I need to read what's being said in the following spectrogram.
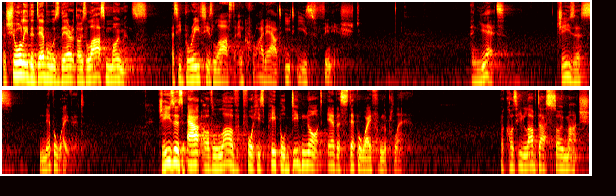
And surely the devil was there at those last moments as he breathed his last and cried out, It is finished. And yet, Jesus never wavered. Jesus, out of love for his people, did not ever step away from the plan. Because he loved us so much,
